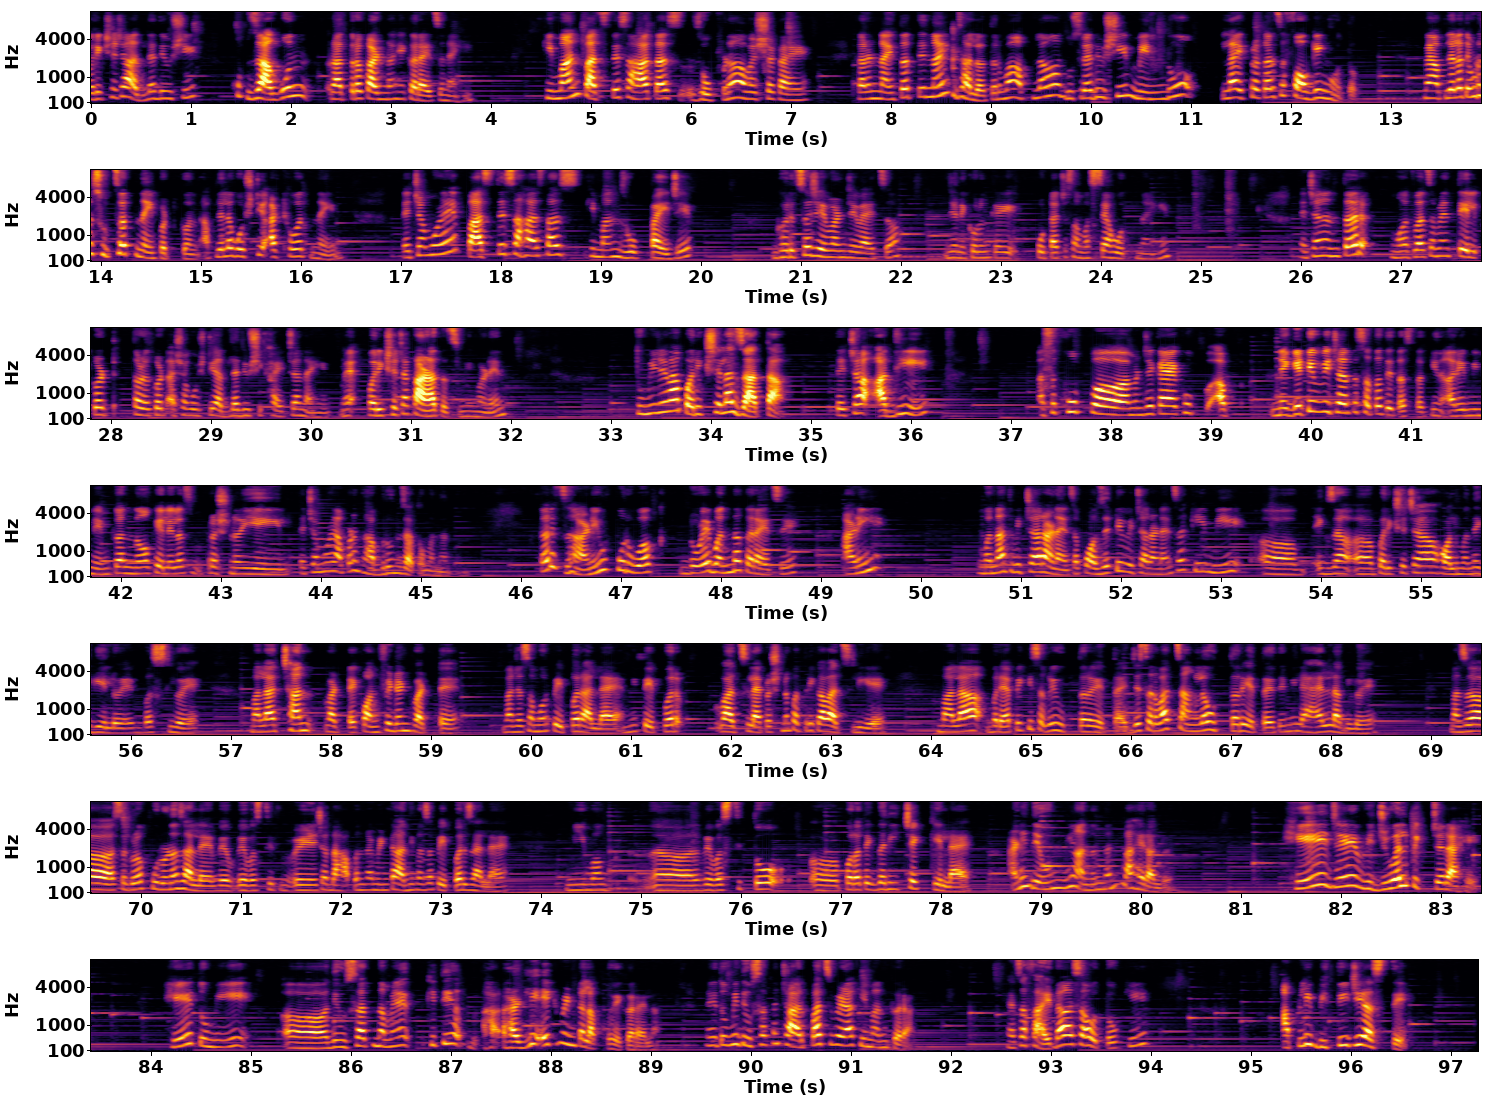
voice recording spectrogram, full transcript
परीक्षेच्या आदल्या दिवशी खूप जागून रात्र काढणं हे करायचं नाही. किमान पाच ते सहा तास झोपणं आवश्यक आहे. कारण नाहीतर ते नाही झालं तर मग आपलं दुसऱ्या दिवशी मेंदूला एक प्रकारचं फॉगिंग होतं. मग आपल्याला तेवढं सुचत नाही पटकन आपल्याला गोष्टी आठवत नाही त्याच्यामुळे पाच ते सहा तास किमान झोप पाहिजे. घरचं जेवण जेवायचं जेणेकरून काही पोटाच्या समस्या होत नाही त्याच्यानंतर महत्वाचं म्हणजे तेलकट तळकट अशा गोष्टी आदल्या दिवशी खायच्या नाही. म्हणजे परीक्षेच्या काळातच मी म्हणेन. तुम्ही जेव्हा परीक्षेला जाता त्याच्या आधी असं खूप म्हणजे काय खूप नेगेटिव्ह विचार तर सतत येत असतात की अरे मी नेमका न केलेलाच प्रश्न येईल. त्याच्यामुळे आपण घाबरून जातो मनातून. तर जाणीवपूर्वक डोळे बंद करायचे आणि मनात विचार आणायचा पॉझिटिव्ह विचार आणायचा की मी एक्झाम परीक्षेच्या हॉलमध्ये गेलोय बसलोय. मला छान वाटतंय कॉन्फिडंट वाटतंय. माझ्यासमोर पेपर आलाय. मी पेपर वाचलाय प्रश्नपत्रिका वाचली आहे मला बऱ्यापैकी सगळी उत्तरं येत आहेत जे सर्वात चांगलं उत्तर येत आहे ते मी लिहायला लागलोय. माझं सगळं पूर्ण झालंय. व्यव- व्यवस्थित वेळेच्या दहा पंधरा मिनिटं आधी माझा पेपर झालाय. मी मग व्यवस्थित तो परत एकदा रिचेक केलाय. आणि देऊन मी आनंदाने बाहेर आलोय. हे जे व्हिज्युअल पिक्चर आहे हे तुम्ही दिवसात दिवसातनं म्हणजे किती हार्डली एक मिनटं लागतो हे करायला. हे तुम्ही दिवसात चार पाच वेळा किमान करा. ह्याचा फायदा असा होतो की आपली भीती जी असते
